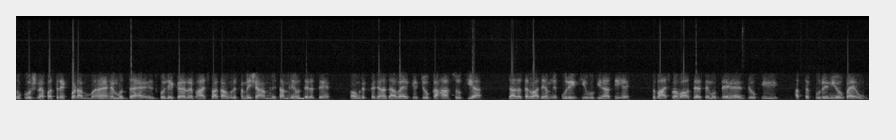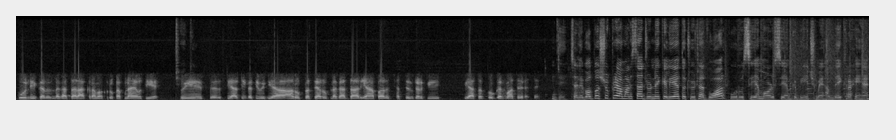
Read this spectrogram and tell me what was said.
तो घोषणा पत्र एक बड़ा अहम मुद्दा है। इसको लेकर भाजपा कांग्रेस हमेशा आमने सामने होते रहते हैं। कांग्रेस का जहाँ दावा है कि जो कहा सो किया। ज़्यादातर वादे हमने पूरे किए वो गिनाती है। तो भाजपा बहुत से ऐसे मुद्दे हैं जो कि अब तक पूरे नहीं हो पाए। उनको लेकर लगातार आक्रामक रुख अपनाए होती है। तो ये सियासी गतिविधियाँ आरोप प्रत्यारोप लगातार यहाँ पर छत्तीसगढ़ की सियासत को गरमाते रहते हैं। जी चलिए बहुत बहुत शुक्रिया हमारे साथ जुड़ने के लिए। तो ट्विटर वॉर पूर्व सीएम और सीएम के बीच में हम देख रहे हैं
